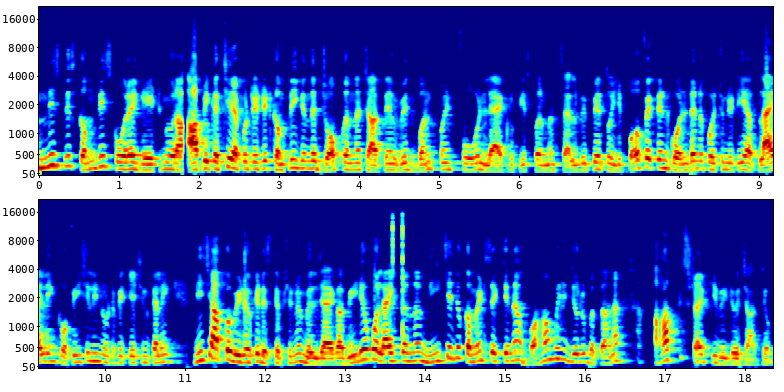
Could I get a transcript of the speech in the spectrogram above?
19 बीस कम भी स्कोर है गेट में और आप एक अच्छी रेपुटेटेड कंपनी के अंदर जॉब करना चाहते हैं with 1.4 lakh rupees per month salary पे तो ये परफेक्ट एंड गोल्डन अपॉर्चुनिटी है। अप्लाई लिंक ऑफिशियली नोटिफिकेशन का लिंक नीचे आपको वीडियो के डिस्क्रिप्शन में मिल जाएगा। वीडियो को लाइक करना, नीचे जो कमेंट सेक्शन है, वहाँ मुझे ज़रूर बताना आप किस टाइप की वीडियो चाहते हो।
